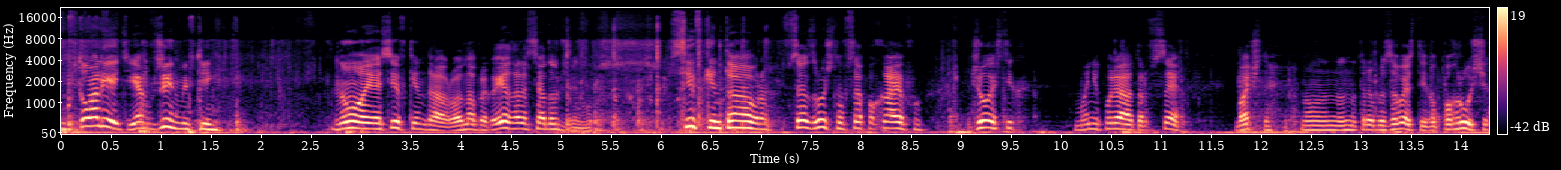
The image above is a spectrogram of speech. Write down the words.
в туалеті, як в джинмі в тій. Ну, а я сів в кентавру. Наприклад, я зараз сяду в джинму. Сів в кентавра, все зручно, все по кайфу. Джойстик, маніпулятор, все. Бачите? Ну, не треба завести його погрузчик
